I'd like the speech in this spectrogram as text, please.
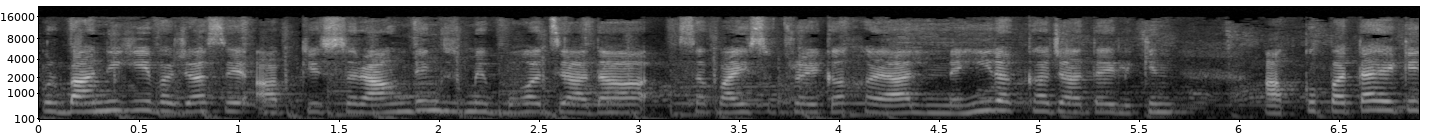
कुर्बानी की वजह से आपके सराउंडिंग्स में बहुत ज़्यादा सफ़ाई सुथराई का ख्याल नहीं रखा जाता है, लेकिन आपको पता है कि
